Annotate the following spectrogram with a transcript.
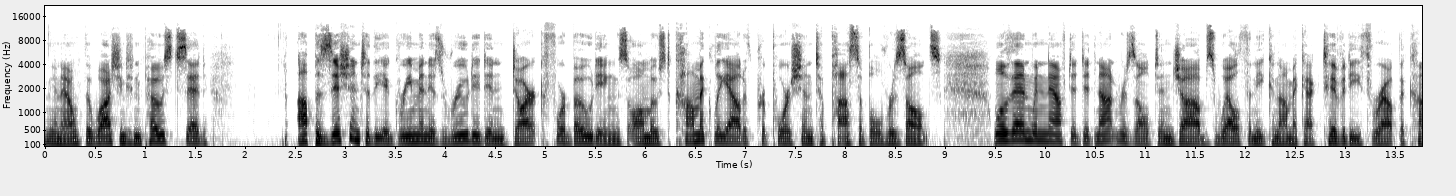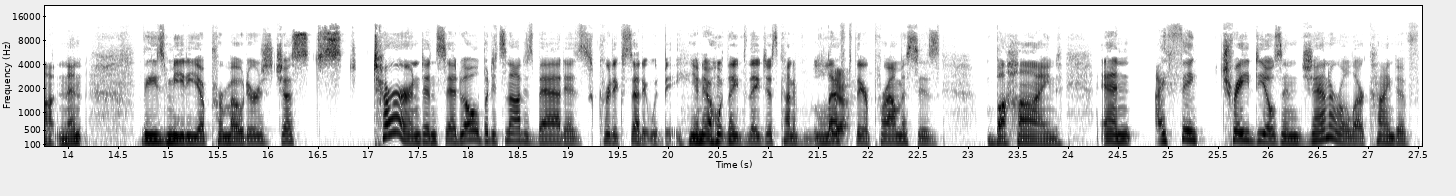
You know, the Washington Post said Opposition to the agreement is rooted in dark forebodings, almost comically out of proportion to possible results. Well, then, when NAFTA did not result in jobs, wealth, and economic activity throughout the continent, these media promoters just turned and said, "Oh, but it's not as bad as critics said it would be." You know, they they just kind of left yeah. their promises behind. And I think trade deals in general are kind of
